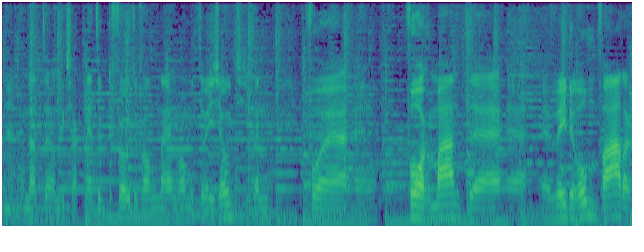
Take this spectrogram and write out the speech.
Ja. En dat, eh, want ik zag net ook de foto van, van mijn twee zoontjes. Ik ben voor, vorige maand wederom vader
